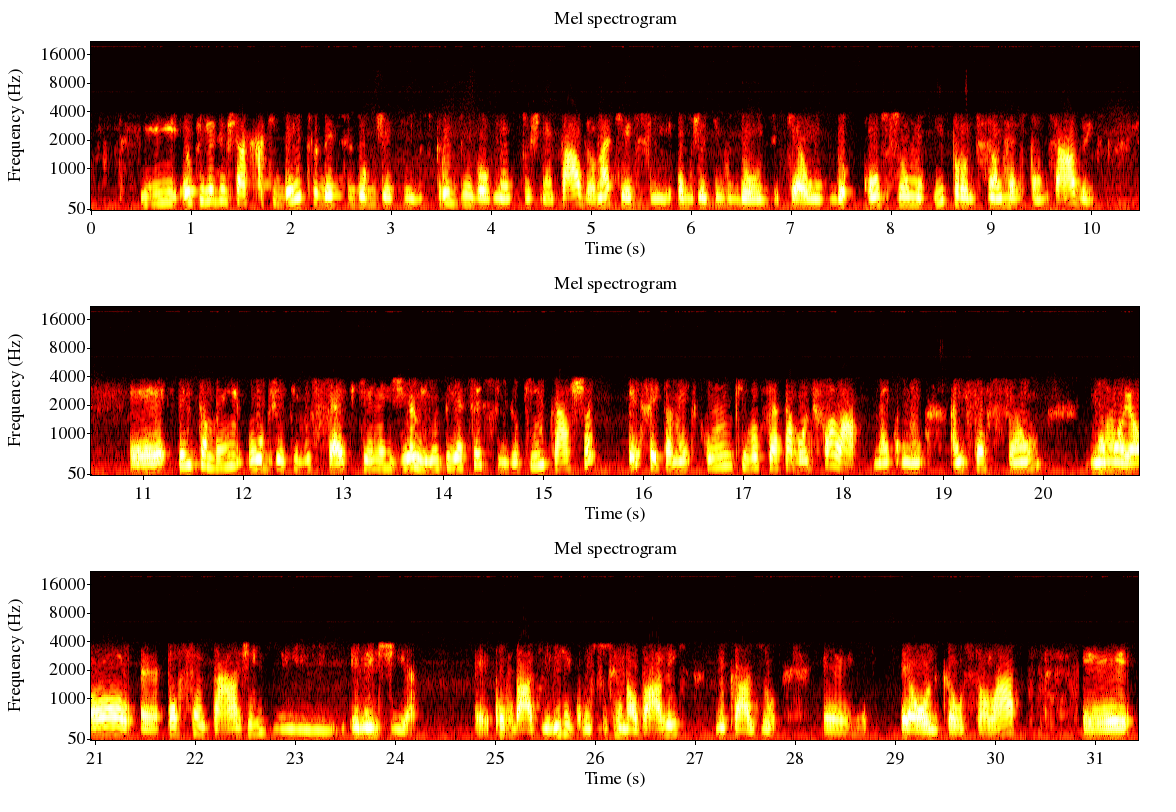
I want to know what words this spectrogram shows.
E eu queria destacar que dentro desses objetivos para o desenvolvimento sustentável, né, que é esse objetivo 12, que é o consumo e produção responsáveis, é, tem também o objetivo 7, que é energia limpa e acessível, que encaixa perfeitamente com o que você acabou de falar, né, com a inserção uma maior é, porcentagem de energia é, com base em recursos renováveis, no caso é, eólica ou solar, é,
